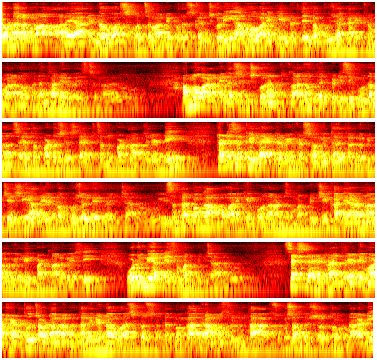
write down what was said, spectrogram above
చౌడలమ్మ ఆలయ రెండవ వార్షికోత్సవాన్ని పురస్కరించుకుని అమ్మవారికి ప్రత్యేక పూజా కార్యక్రమాలను ఘనంగా నిర్వహిస్తున్నారు. అమ్మవారిని దర్శించుకోవడానికి గాను జడ్పీటీసీ గుండం నరసయ్యతో పాటు sister Chandupatla Anjireddy study circle director Venkataswamy తదితరులు విచ్చేసి ఆలయంలో పూజలు నిర్వహించారు. ఈ సందర్భంగా అమ్మవారికి బోనాలను సమర్పించి కళ్యాణం నాగవెల్లి పట్నాలు వేసి ఓడిబియాన్ని సమర్పించారు. సెస్ డైరెక్టర్ అంజిరెడ్డి మాట్లాడుతూ చౌడాలమ్మ తల్లి రెండవ వార్షికోత్సవం సందర్భంగా గ్రామస్తులంతా సుఖ సంతోషాలతో ఉండాలని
